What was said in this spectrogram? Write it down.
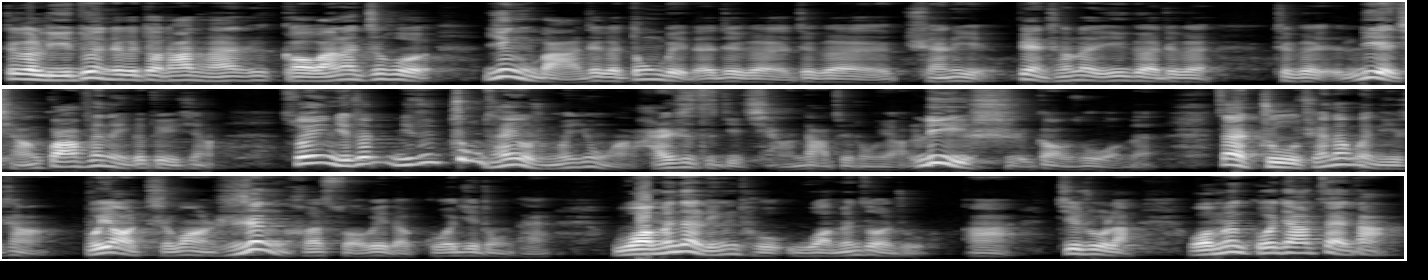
这个李顿这个调查团搞完了之后，硬把这个东北的这个这个权利变成了一个这个这个列强瓜分的一个对象。所以你说，你说仲裁有什么用啊？还是自己强大最重要。历史告诉我们，在主权的问题上，不要指望任何所谓的国际仲裁。我们的领土，我们做主啊！记住了，我们国家再大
